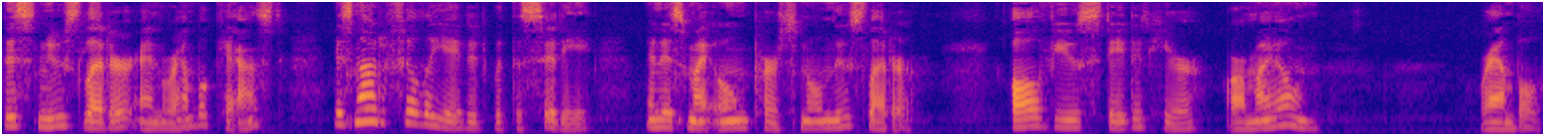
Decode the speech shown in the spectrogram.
This newsletter and Ramblecast is not affiliated with the city and is my own personal newsletter. All views stated here are my own. Ramble.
